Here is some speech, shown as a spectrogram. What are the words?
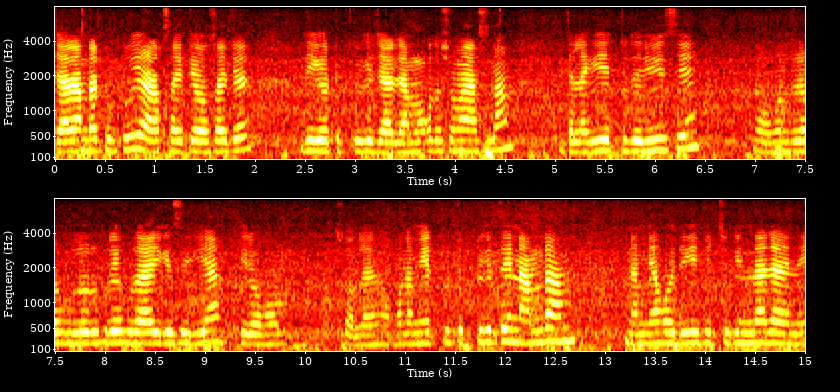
যারা আমরা টুকটুকি, আর এক সাইডে ও সাইডের দিকে টুকটুকি যার জামও কত সময় আসলাম, এটা লাগিয়ে একটু দেরি হয়েছে। বন্ধুরা ফুলের উপরে ফুরাই গেছে গিয়া, কীরকম চলে। এখন আমি একটু টুকটুকিতে নামলাম নামিয়া ওই দিকে কিচ্ছু কিনা যায়নি,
